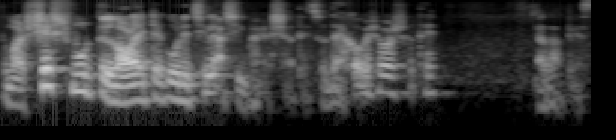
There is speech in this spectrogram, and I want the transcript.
তোমার শেষ মুহূর্তে লড়াইটা করেছিলে আশিক ভাইয়ের সাথে। সো দেখো সবার সাথে। আল্লাহ হাফেজ।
